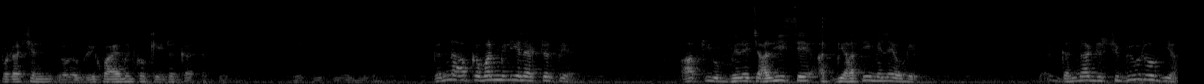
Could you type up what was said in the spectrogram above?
प्रोडक्शन रिक्वायरमेंट को केटर कर सकती है। गन्ना आपका वन मिलियन हेक्टर पे है। आपकी मिले चालीस से बयासी मिले हो गए गन्ना डिस्ट्रीब्यूट हो गया।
